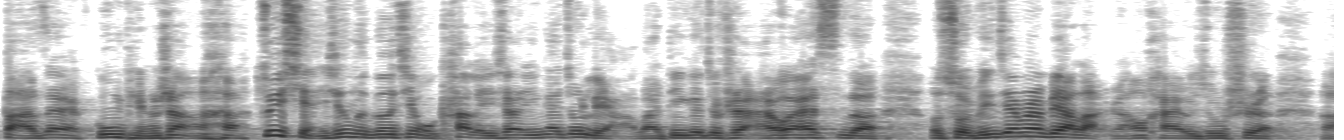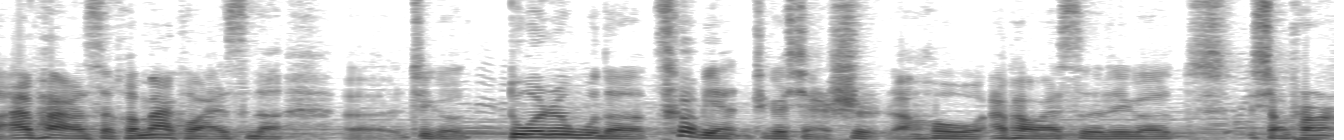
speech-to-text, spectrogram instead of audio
打在公屏上啊。最显性的更新我看了一下，应该就俩吧。第一个就是 iOS 的锁屏界面变了，然后还有就是啊 iPadOS 和 macOS 的呃这个多任务的侧边这个显示，然后 iPadOS 的这个小窗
